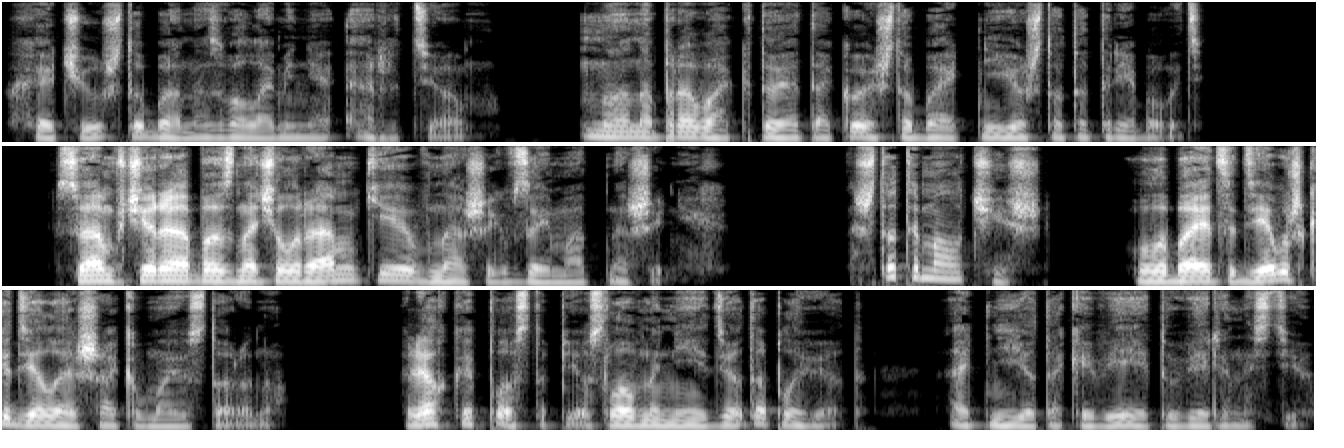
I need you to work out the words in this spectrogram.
Хочу, чтобы она звала меня Артем. Но она права, кто я такой, чтобы от нее что-то требовать. Сам вчера обозначил рамки в наших взаимоотношениях. «Что ты молчишь?» — улыбается девушка, делая шаг в мою сторону. Легкой поступью, словно не идет, а плывет. От нее так и веет уверенностью.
